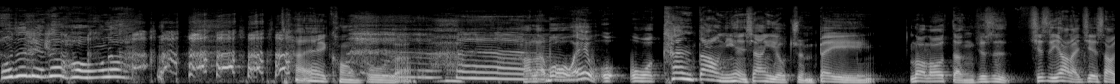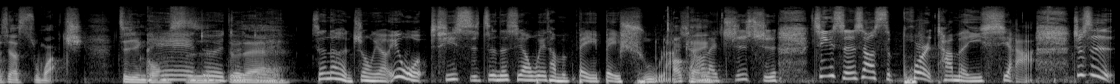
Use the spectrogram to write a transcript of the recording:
我的脸都红了，太恐怖了。好了，我哎，我我看到你很像有准备落落等，就是其实要来介绍一下 Swatch 这间公司，欸、对，对，对，对不对？真的很重要，因为我其实真的是要为他们背一背书啦，Okay. 想要来支持，精神上 support 他们一下，就是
